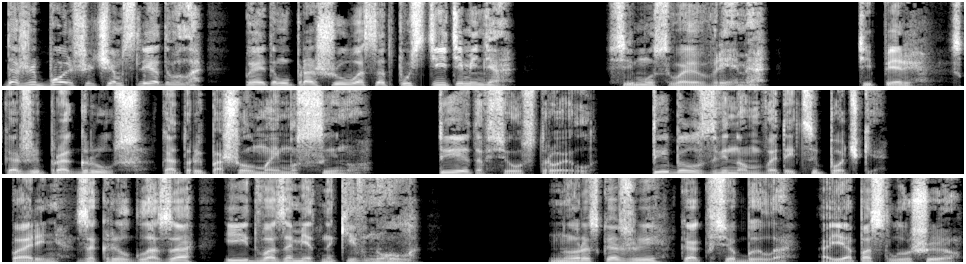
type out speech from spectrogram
Даже больше, чем следовало. Поэтому прошу вас, отпустите меня». «Всему свое время. Теперь скажи про груз, который пошел моему сыну. Ты это все устроил. Ты был звеном в этой цепочке». Парень закрыл глаза и едва заметно кивнул. «Ну, расскажи, как все было, а я послушаю».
